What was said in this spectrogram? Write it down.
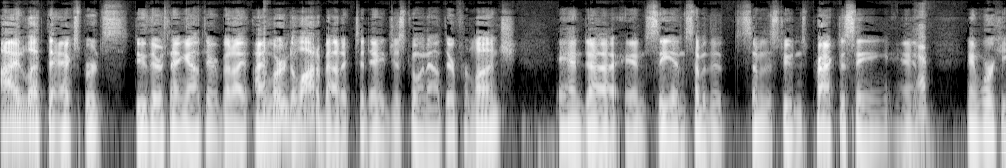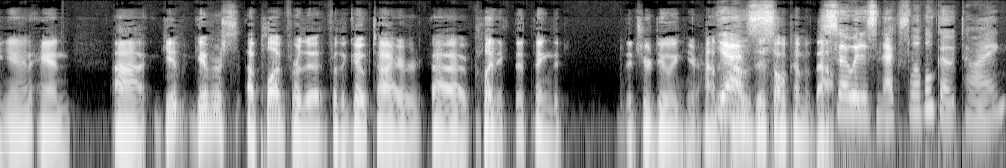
I let the experts do their thing out there, but I I learned a lot about it today just going out there for lunch and uh, and seeing some of the some of the students practicing and Yep. and working in and uh, give give us a plug for the for the goat tire uh, clinic, the thing that that you're doing here. How, Yes. how does this all come about? So it is next level goat tying.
